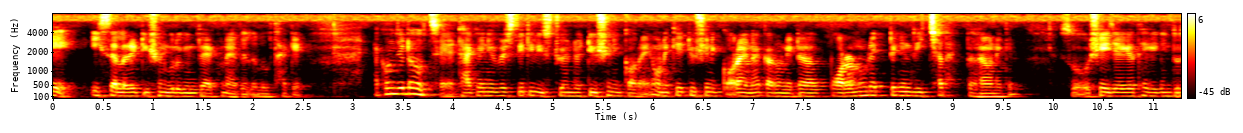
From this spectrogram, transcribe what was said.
কে এই স্যালারি টিউশনগুলো কিন্তু এখন অ্যাভেলেবল থাকে। এখন যেটা হচ্ছে, ঢাকা ইউনিভার্সিটির স্টুডেন্টরা টিউশনই করায়। অনেকে টিউশনই করায় না, কারণ এটা পড়ানোর একটা কিন্তু ইচ্ছা থাকতে হয় অনেকে সো সেই জায়গা থেকে কিন্তু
